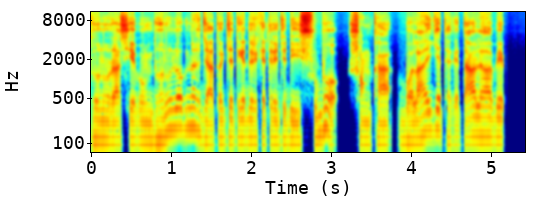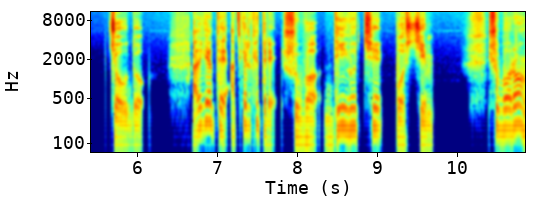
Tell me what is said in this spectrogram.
ধনু রাশি এবং ধনু লগ্নের জাতক জাতিকাদের ক্ষেত্রে যদি শুভ সংখ্যা বলা হয়ে গিয়ে থাকে, তাহলে হবে চৌদ্দ। আজকের আজকের ক্ষেত্রে শুভ দিক হচ্ছে পশ্চিম। শুভ রং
